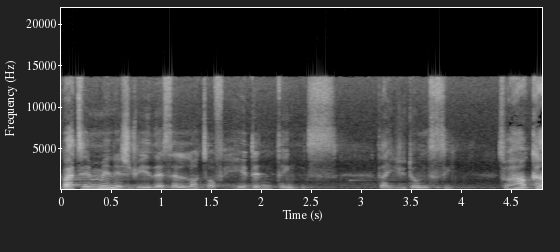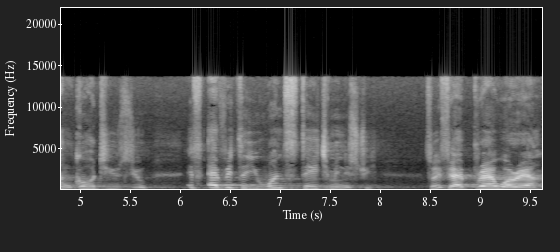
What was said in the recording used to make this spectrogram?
But in ministry, there's a lot of hidden things that you don't see. So, how can God use you if everything you want stage ministry? So, if you're a prayer warrior,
